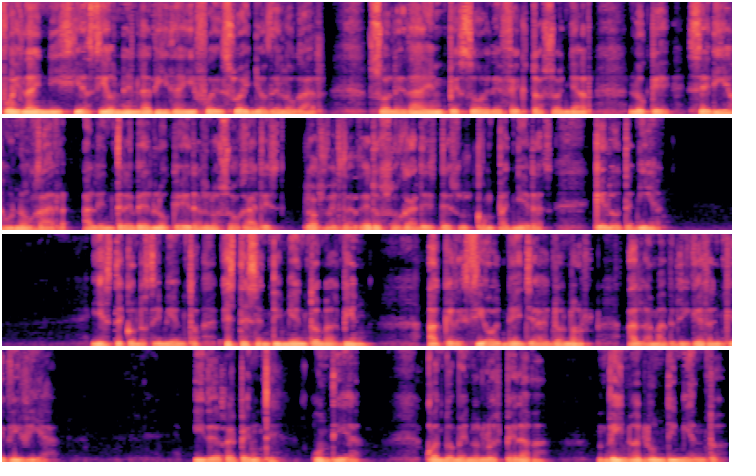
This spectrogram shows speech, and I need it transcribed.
Fue la iniciación en la vida y fue el sueño del hogar. Soledad empezó en efecto a soñar lo que sería un hogar al entrever lo que eran los hogares, los verdaderos hogares de sus compañeras que lo tenían. Y este conocimiento, este sentimiento más bien, acreció en ella el honor a la madriguera en que vivía. Y de repente, un día, cuando menos lo esperaba, vino el hundimiento.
